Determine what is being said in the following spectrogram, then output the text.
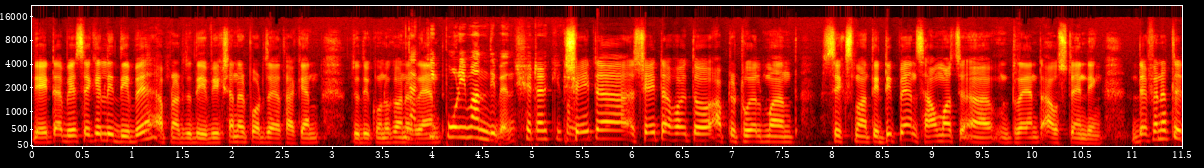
যে এটা বেসিক্যালি দিবে আপনার যদি ইভিকশনের পর্যায়ে থাকেন যদি কোনো কারণে র্যান্ট পরিমাণ দিবেন? সেটার কি সেইটা সেইটা হয়তো up to twelve month six month it depends how much rent outstanding definitely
